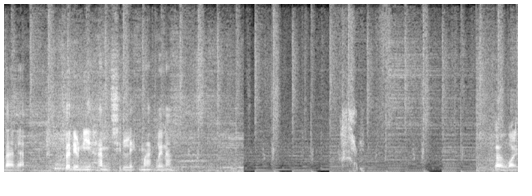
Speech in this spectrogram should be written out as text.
ได้แล้ว แต่เดี๋ยวนี้หั่นชิ้นเล็กมากเลยนะ แต่อร่อย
